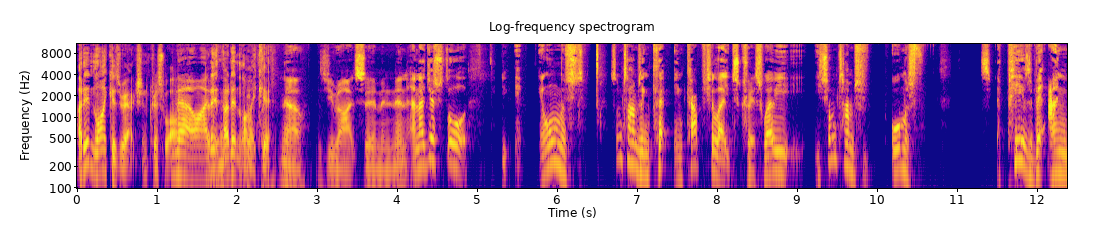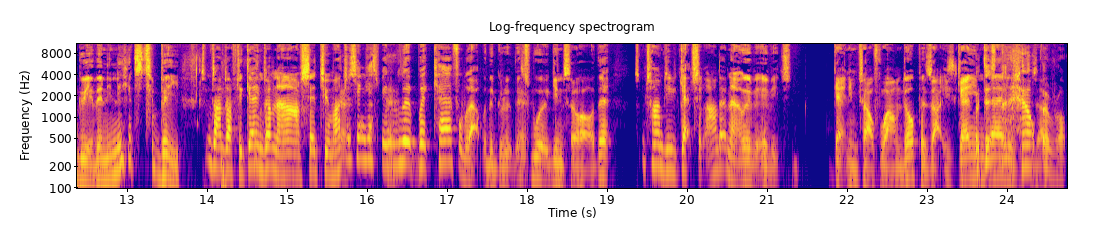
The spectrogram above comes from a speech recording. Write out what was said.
I didn't like his reaction, Chris Wilder. No, I, didn't. I didn't like it. No, as you're right, Surman. And, and I just thought it almost sometimes enca- encapsulates Chris, where he, he sometimes almost appears a bit angrier than he needs to be. Sometimes after games, I I've said to him, I just think he has to be yeah. a little bit careful with that with the group that's yeah. working so hard. That sometimes he gets, I don't know if, if it's getting himself wound up? Is that his game? But doesn't that help, that... though, Rob?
